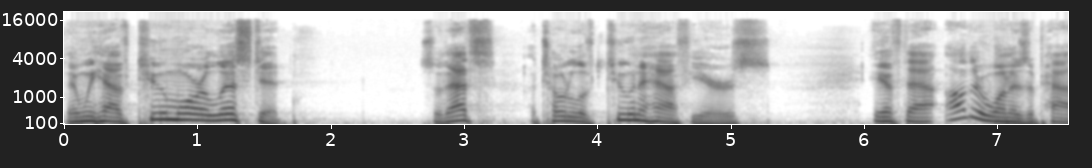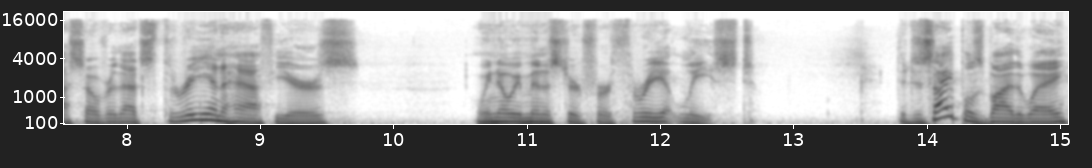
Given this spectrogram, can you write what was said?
Then we have two more listed. So that's a total of two and a half years. If that other one is a Passover, that's three and a half years. We know he ministered for three at least. The disciples, by the way,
